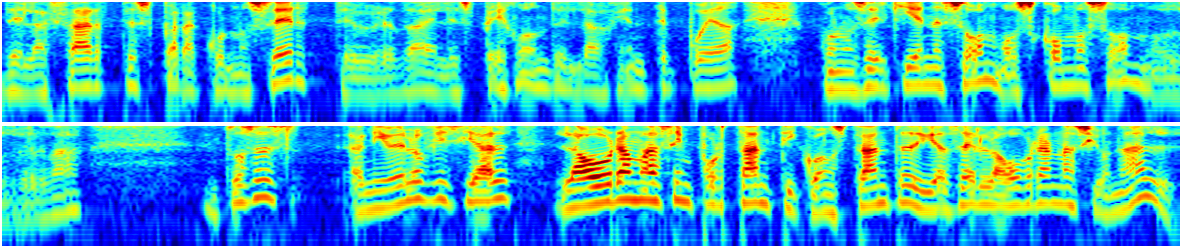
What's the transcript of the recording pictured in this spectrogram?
las artes para conocerte, ¿verdad? El espejo donde la gente pueda conocer quiénes somos, cómo somos, ¿verdad? Entonces, a nivel oficial, la obra más importante y constante debía ser la obra nacional.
